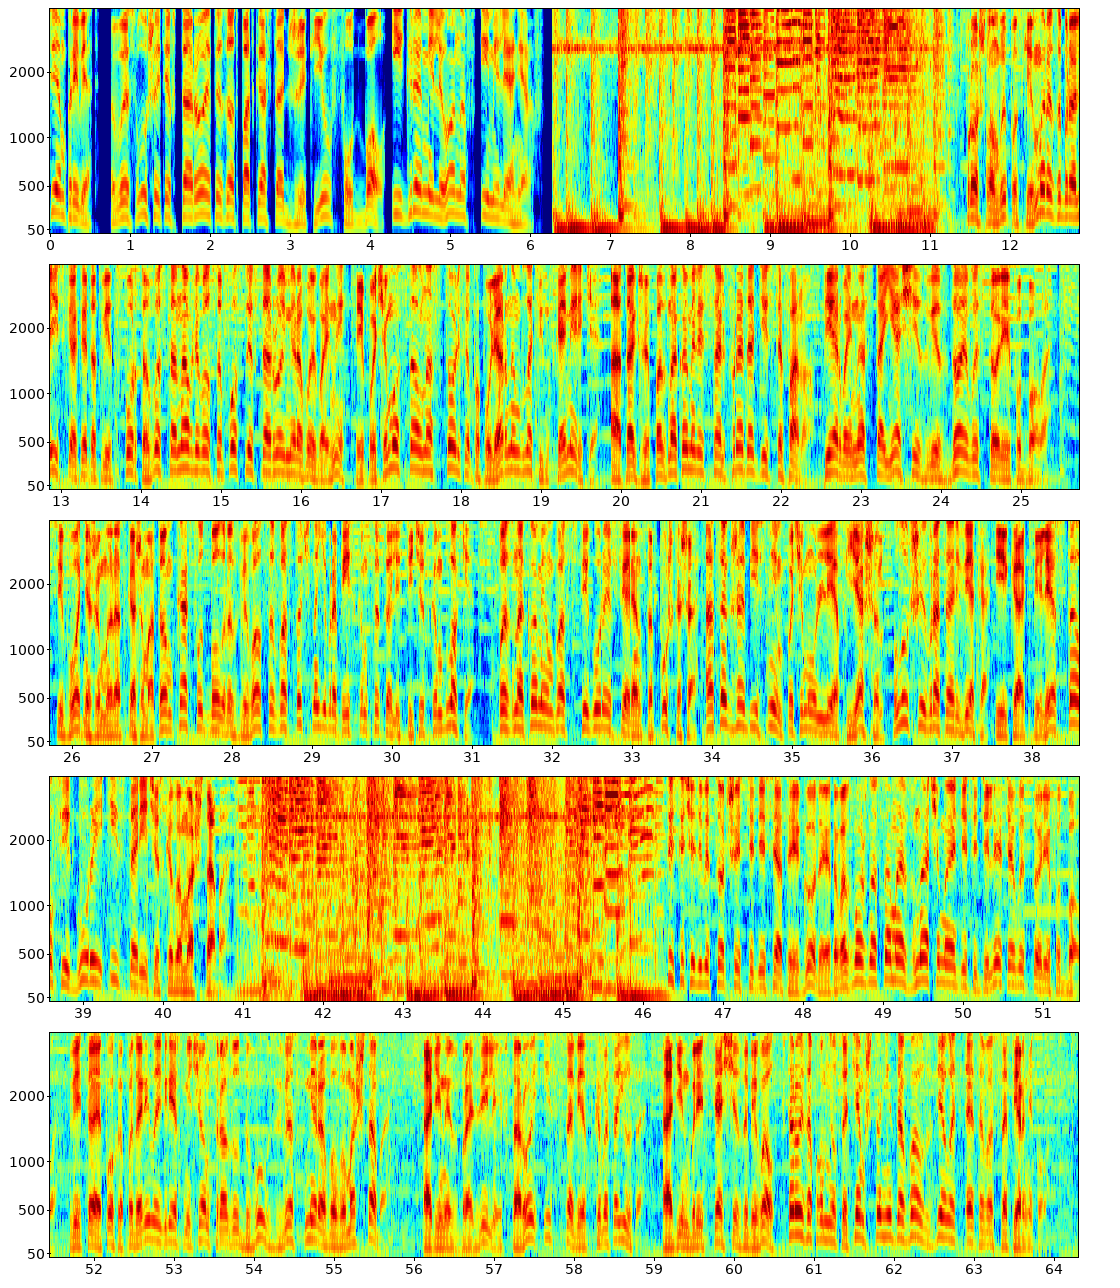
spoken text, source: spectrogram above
Всем привет! Вы слушаете второй эпизод подкаста GQ «Футбол. Игра миллионов и миллионеров». Прошлом выпуске мы разобрались, как этот вид спорта восстанавливался после Второй мировой войны и почему стал настолько популярным в Латинской Америке, а также познакомились с Альфредо Ди Стефано, первой настоящей звездой в истории футбола. Сегодня же мы расскажем о том, как футбол развивался в восточноевропейском социалистическом блоке, познакомим вас с фигурой Ференца Пушкаша, а также объясним, почему Лев Яшин – лучший вратарь века и как Пеле стал фигурой исторического масштаба. 1960-е годы – это, возможно, самое значимое десятилетие в истории футбола. Ведь та эпоха подарила игре с мячом сразу двух звезд мирового масштаба. Один из Бразилии, второй из Советского Союза. Один блестяще забивал, второй запомнился тем, что не давал сделать этого сопернику.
